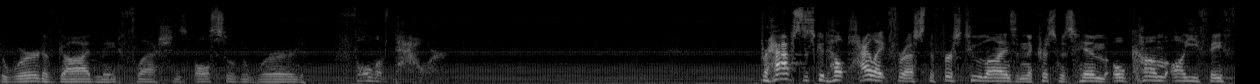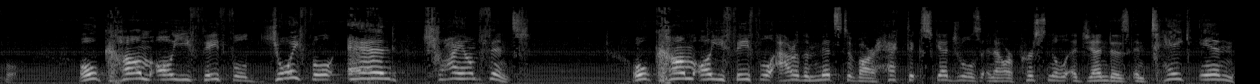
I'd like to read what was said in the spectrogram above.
The Word of God made flesh is also the Word full of power. Perhaps this could help highlight for us the first two lines in the Christmas hymn, O come, all ye faithful. O come, all ye faithful, joyful and triumphant. Oh, come, all ye faithful, out of the midst of our hectic schedules and our personal agendas, and take in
